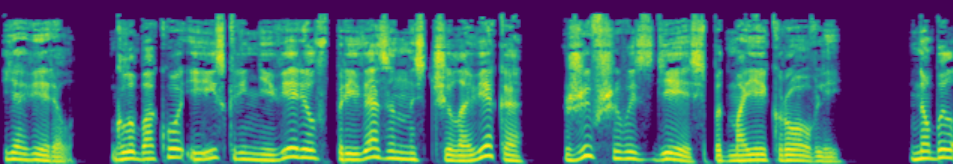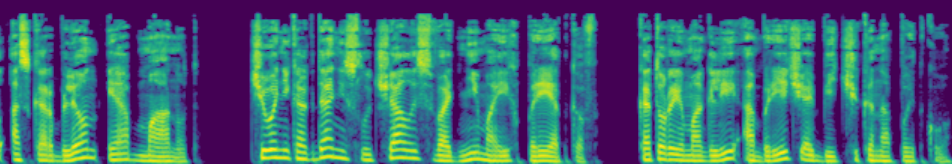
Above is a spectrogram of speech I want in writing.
Я верил, глубоко и искренне верил в привязанность человека, жившего здесь, под моей кровлей, но был оскорблен и обманут, чего никогда не случалось в одни моих предков, которые могли обречь обидчика на пытку.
